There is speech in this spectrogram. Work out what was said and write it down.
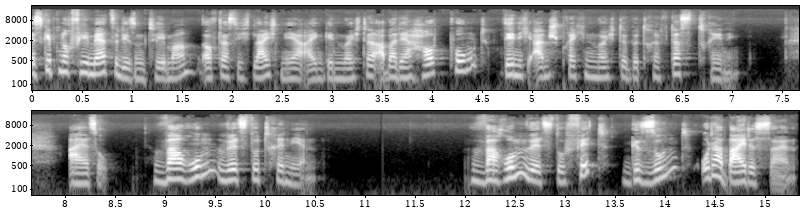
Es gibt noch viel mehr zu diesem Thema, auf das ich gleich näher eingehen möchte, aber der Hauptpunkt, den ich ansprechen möchte, betrifft das Training. Also, warum willst du trainieren? Warum willst du fit, gesund oder beides sein?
